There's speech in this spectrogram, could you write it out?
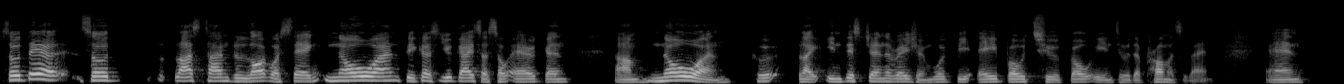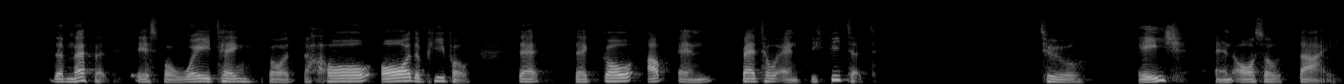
So there, so last time the Lord was saying, no one, because you guys are so arrogant, um, no one who like in this generation would be able to go into the promised land. And the method is for waiting for the whole, all the people that that go up and battle and defeated to age and also die,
